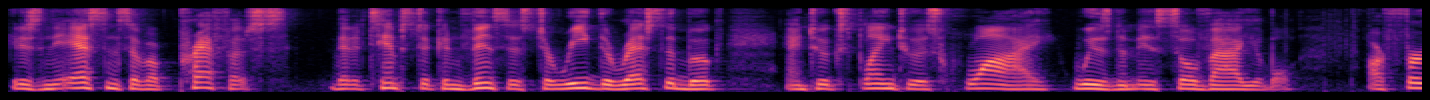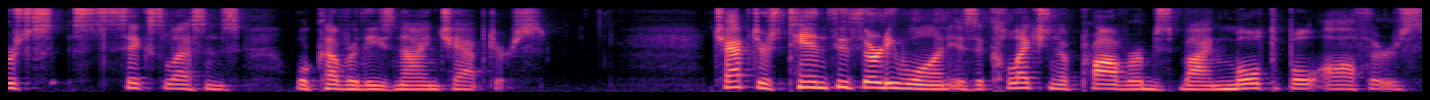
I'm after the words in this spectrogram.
It is in the essence of a preface that attempts to convince us to read the rest of the book and to explain to us why wisdom is so valuable. Our first six lessons will cover these nine chapters. Chapters 10 through 31 is a collection of proverbs by multiple authors,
